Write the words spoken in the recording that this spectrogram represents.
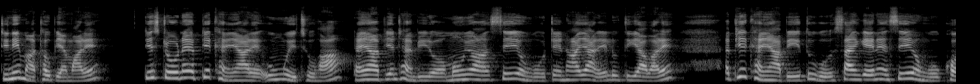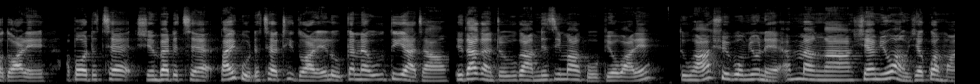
ဒီနေ့မှထုတ်ပြန်ပါတယ်။ပစ္စတိုနဲ့ပစ်ခံရတဲ့ဦးငွေချိုဟာဒဏ်ရာပြင်းထန်ပြီးတော့မုံရွာဆေးရုံကိုတင်ထားရတယ်လို့သိရပါတယ်။အပြစ်ခံရပြီးသူ့ကိုဆိုင်ကယ်နဲ့ဆေးရုံကိုခေါ်သွားတယ်။အပေါ်တစ်ချက်ရင်ဘတ်တစ်ချက်ဘိုက်ကိုတစ်ချက်ထိသွားတယ်လို့ကနအူးသိရကြောင်းဒေသခံတဦးကမျက်စိမှကိုပြောပါတယ်။ သူဟာရွှေဘုံမြို့နယ်အမှန်9ရံမျိုးအောင်ရက်ကွက်မှာ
